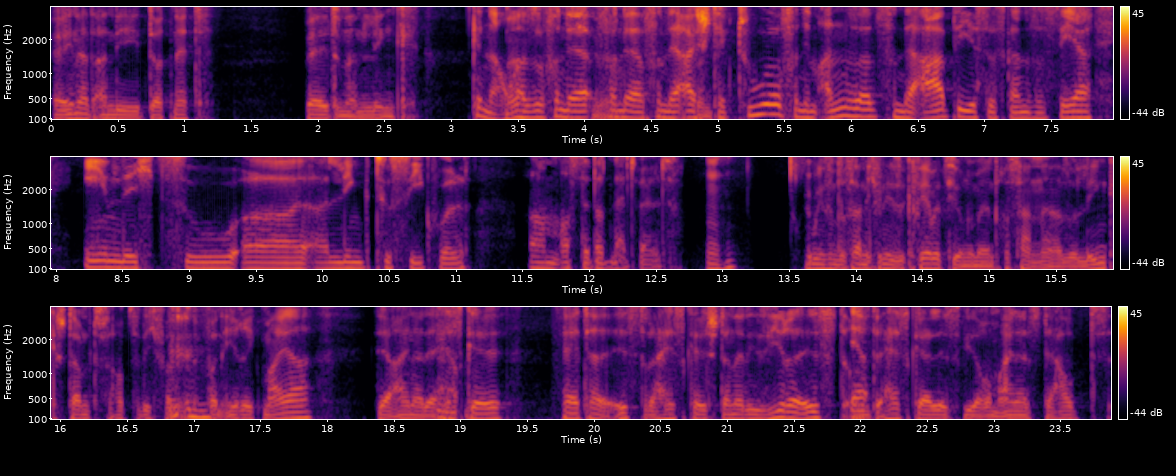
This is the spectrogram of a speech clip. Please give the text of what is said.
Erinnert an die .NET-Welt und an Link. Genau, ne? also von der von der von der Architektur, von dem Ansatz, von der API ist das Ganze sehr ähnlich zu äh, Link to SQL ähm, aus der .NET-Welt. Mhm. Übrigens interessant, ich finde diese Querbeziehung immer interessant. Ne? Also Link stammt hauptsächlich von, von Erik Meyer, der einer der ja. Haskell Väter ist oder Haskell Standardisierer ist ja. und Haskell ist wiederum eines der Haupt,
